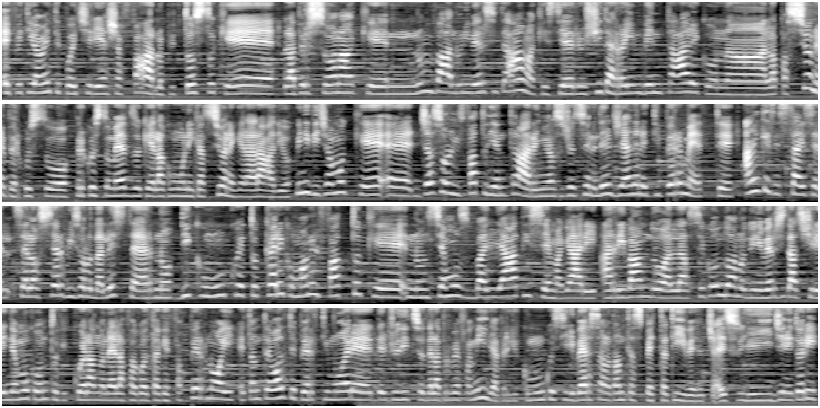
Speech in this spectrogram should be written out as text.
effettivamente poi ci riesce a farlo piuttosto che la persona che non va all'università ma che si è riuscita a reinventare con uh, la passione per questo, per questo mezzo che è la comunicazione, che è la radio. Quindi diciamo che eh, già solo il fatto di entrare in un'associazione del genere ti permette, anche se, stai, se, se la osservi solo dall'esterno, di comunque toccare con mano il fatto che non siamo sbagliati se magari arrivando al secondo anno di università ci rendiamo conto che quella non è la facoltà che fa per noi e tante volte per timore del giudizio della propria famiglia, perché comunque si riversano tante aspettative, cioè i genitori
